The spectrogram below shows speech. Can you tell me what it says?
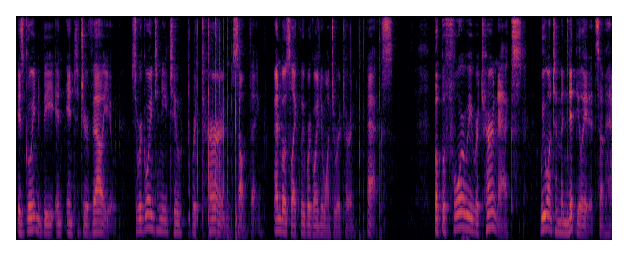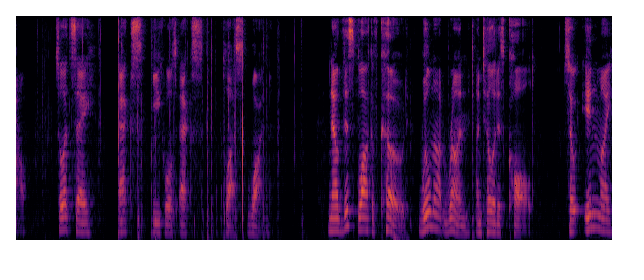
is going to be an integer value. So we're going to need to return something. And most likely we're going to want to return x. But before we return x, we want to manipulate it somehow. So let's say x equals x plus 1. Now this block of code will not run until it is called. So in my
